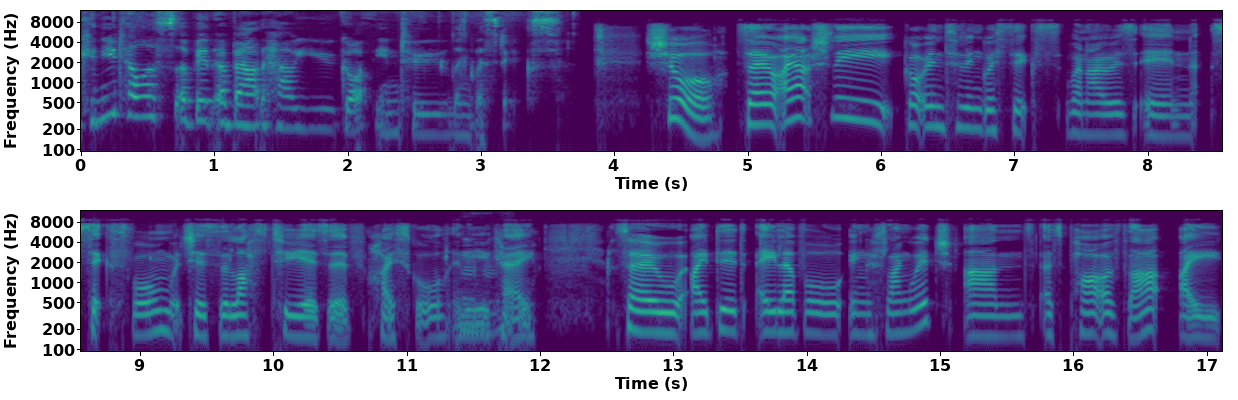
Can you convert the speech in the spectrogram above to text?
Can you tell us a bit about how you got into linguistics? Sure. So I actually got into linguistics when I was in sixth form, which is the last two years of high school in the Mhm. UK. So I did A level English language, and as part of that, I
